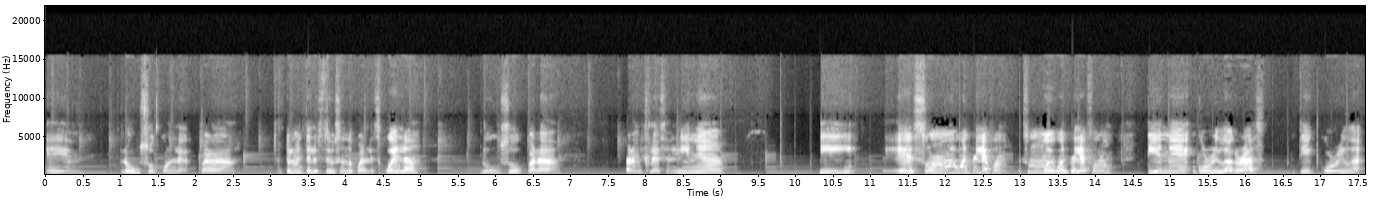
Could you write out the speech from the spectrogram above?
Em, lo uso con la, para... Actualmente lo estoy usando para la escuela. Lo uso para, para mis clases en línea. Y es un muy buen teléfono. Es un muy buen teléfono tiene Gorilla Glass, de Gorilla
